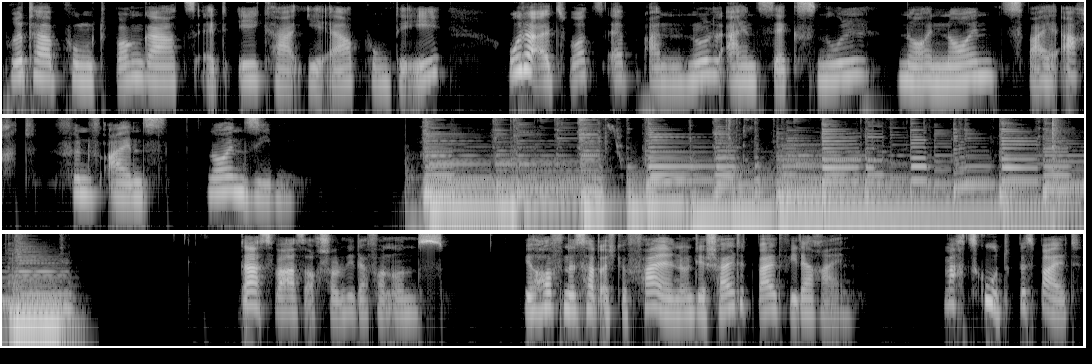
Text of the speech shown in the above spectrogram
britta.bongartz.ekir.de oder als WhatsApp an 0160 9928 5197. Das war es auch schon wieder von uns. Wir hoffen, es hat euch gefallen und ihr schaltet bald wieder rein. Macht's gut, bis bald.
